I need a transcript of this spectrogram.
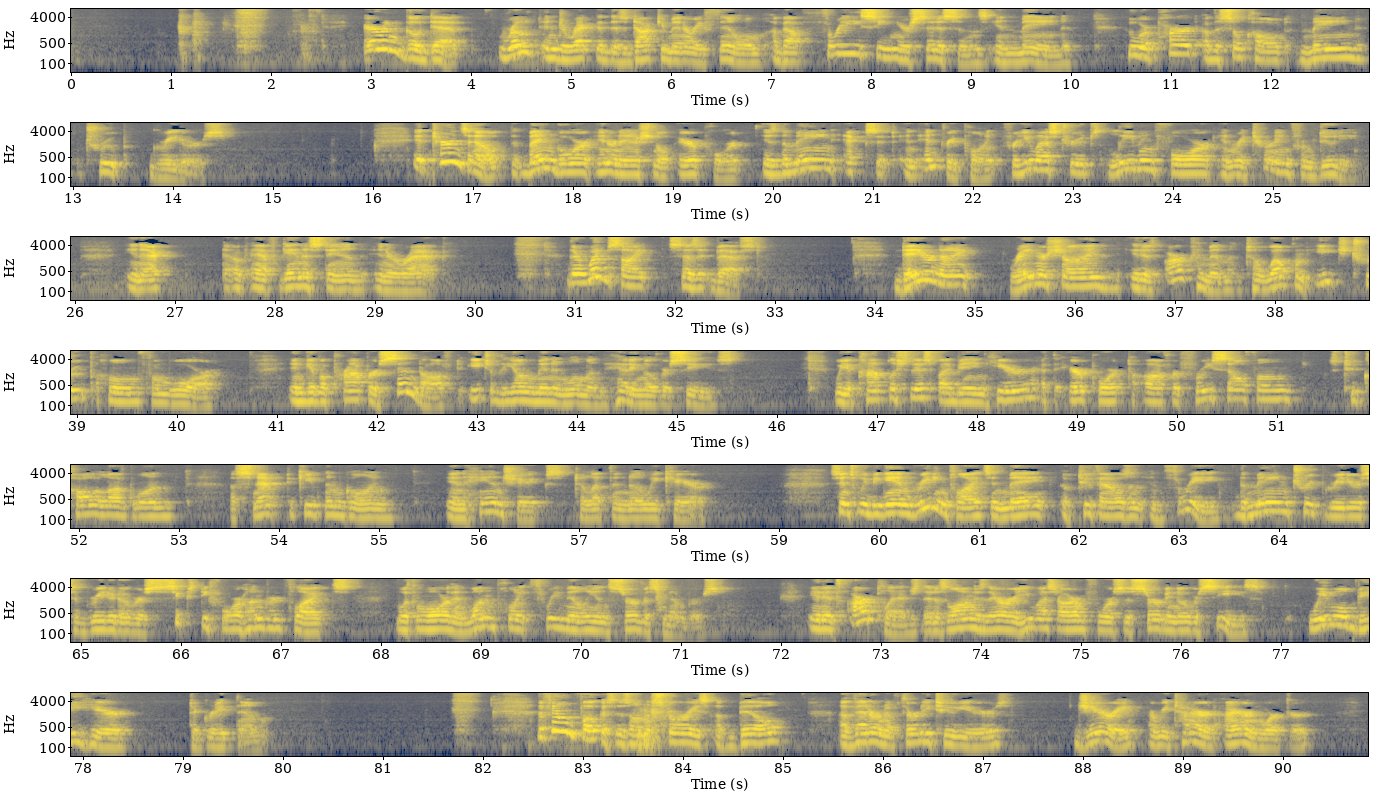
Aron Gaudet wrote and directed this documentary film about three senior citizens in Maine who were part of the so called Maine Troop Greeters. It turns out that Bangor International Airport is the main exit and entry point for U.S. troops leaving for and returning from duty in Afghanistan and Iraq. Their website says it best. Day or night, rain or shine, it is our commitment to welcome each troop home from war and give a proper send off to each of the young men and women heading overseas. We accomplish this by being here at the airport to offer free cell phones to call a loved one, a snack to keep them going, and handshakes to let them know we care. Since we began greeting flights in May of 2003, the Maine troop greeters have greeted over 6,400 flights with more than 1.3 million service members. And it's our pledge that as long as there are U.S. armed forces serving overseas, we will be here to greet them. The film focuses on the stories of Bill, a veteran of 32 years, Jerry, a retired iron worker,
